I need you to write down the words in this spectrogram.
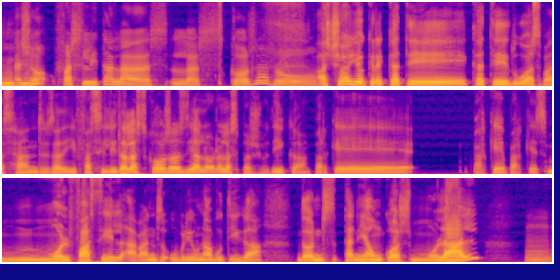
Mhm. això facilita les, les coses o... Això jo crec que té, que té dues vessants, és a dir, facilita les coses i alhora les perjudica, perquè per què? Perquè és molt fàcil, abans obrir una botiga doncs, tenia un cost molt alt, Mm.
